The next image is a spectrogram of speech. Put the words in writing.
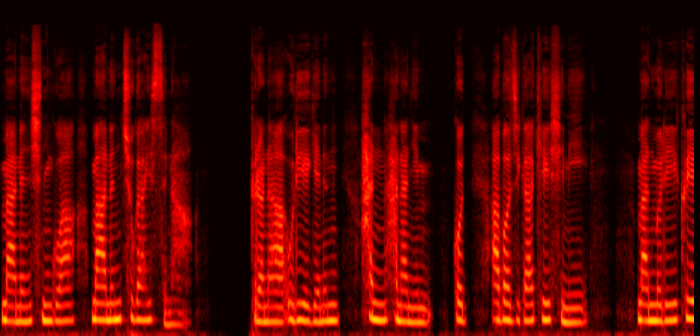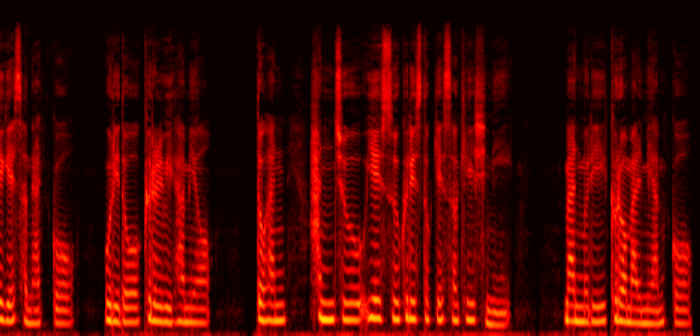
많은 신과 많은 주가 있으나 그러나 우리에게는 한 하나님 곧 아버지가 계시니 만물이 그에게서 났고 우리도 그를 위하며 또한 한 주 예수 그리스도께서 계시니 만물이 그로 말미암고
